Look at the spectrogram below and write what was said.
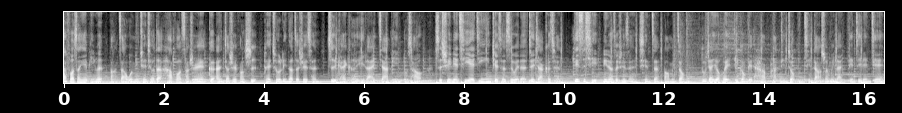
哈佛商业评论仿照闻名全球的哈佛商学院个案教学方式，推出领导者学程，自开课以来家贫如潮，是训练企业精英决策思维的最佳课程。第四期领导者学程现正报名中，独家优惠提供给哈帕听众，请到说明栏点击链接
